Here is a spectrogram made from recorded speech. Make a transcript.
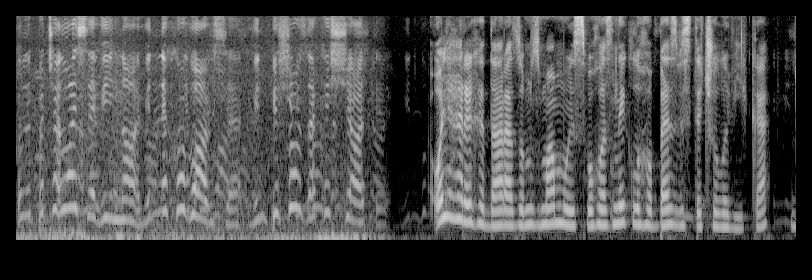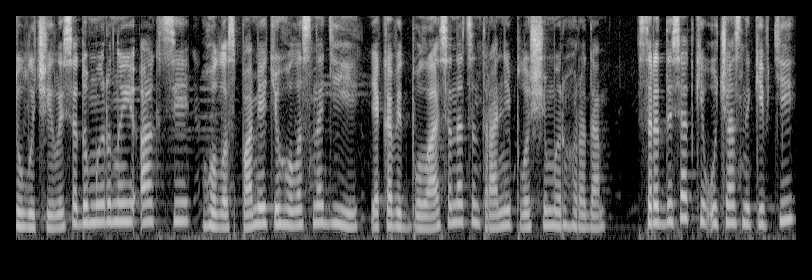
Коли почалася війна, він не ховався, він пішов захищати. Ольга Регеда разом з мамою свого зниклого безвісти чоловіка долучилися до мирної акції Голос пам'яті, голос надії, яка відбулася на центральній площі Миргорода. Серед десятків учасників ті,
